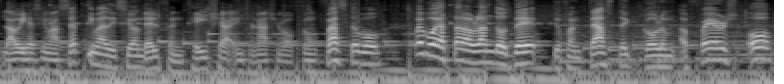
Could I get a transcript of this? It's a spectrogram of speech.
la vigésima séptima edición del Fantasia International Film Festival, hoy voy a estar hablando de The Fantastic Golem Affairs o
